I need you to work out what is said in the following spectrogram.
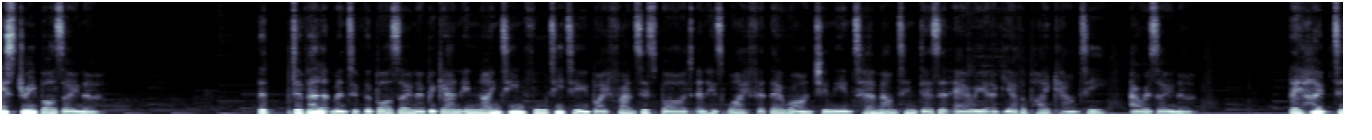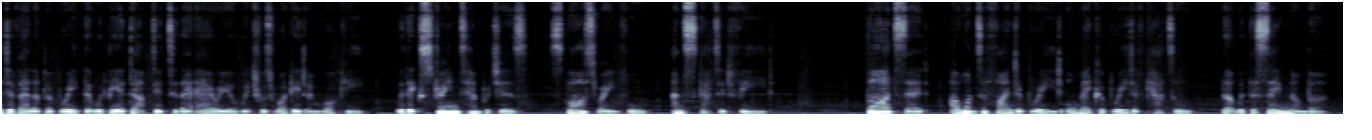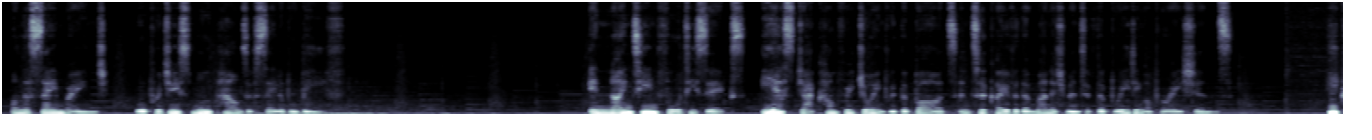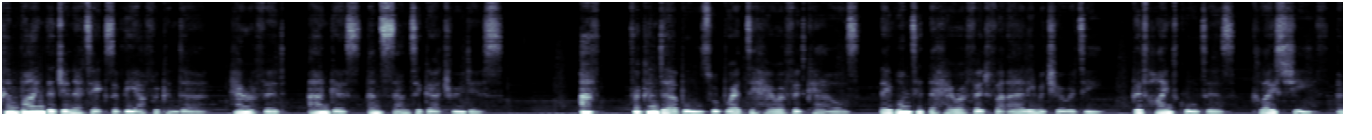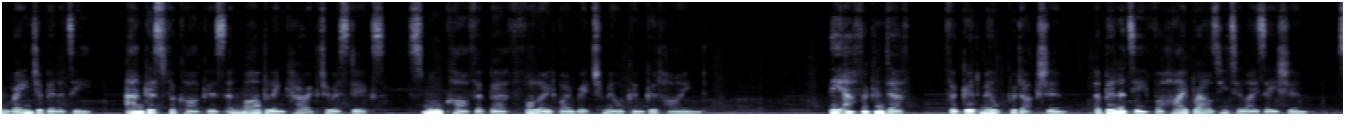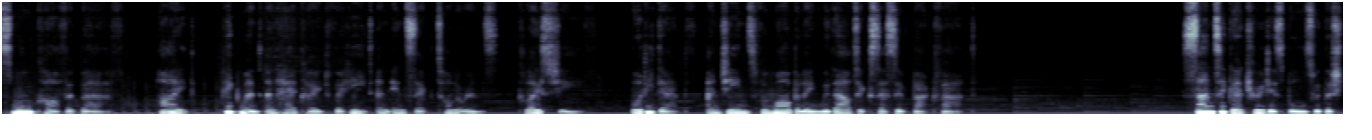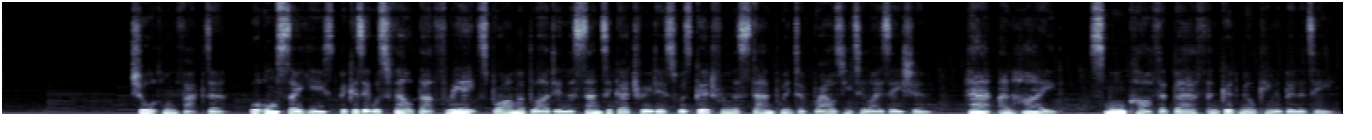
History Barzona The development of the Barzona began in 1942 by Francis Bard and his wife at their ranch in the Intermountain Desert area of Yavapai County, Arizona. They hoped to develop a breed that would be adapted to their area which was rugged and rocky, with extreme temperatures, sparse rainfall, and scattered feed. Bard said, I want to find a breed or make a breed of cattle that with the same number, on the same range, will produce more pounds of saleable beef. In 1946, E.S. Jack Humphrey joined with the Bards and took over the management of the breeding operations. He combined the genetics of the Afrikander, Hereford, Angus, and Santa Gertrudis. Afrikander bulls were bred to Hereford cows, they wanted the Hereford for early maturity, good hindquarters, close sheath, and range ability, Angus for carcass and marbling characteristics, small calf at birth followed by rich milk and good hind. The African Afrikander for good milk production, ability for high browse utilization, small calf at birth, hide, pigment and hair coat for heat and insect tolerance, close sheath, body depth, and genes for marbling without excessive back fat. Santa Gertrudis bulls with the sh shorthorn factor were also used because it was felt that 3 8 Brahma blood in the Santa Gertrudis was good from the standpoint of browse utilization, hair and hide, small calf at birth and good milking ability.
